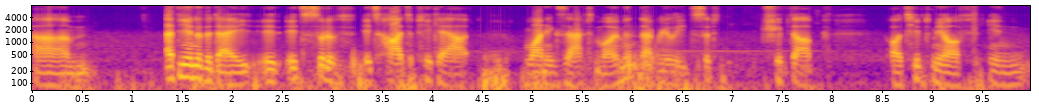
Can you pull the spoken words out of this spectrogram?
Um, at the end of the day, it, it's sort of, it's hard to pick out one exact moment that really sort of tripped up or tipped me off in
